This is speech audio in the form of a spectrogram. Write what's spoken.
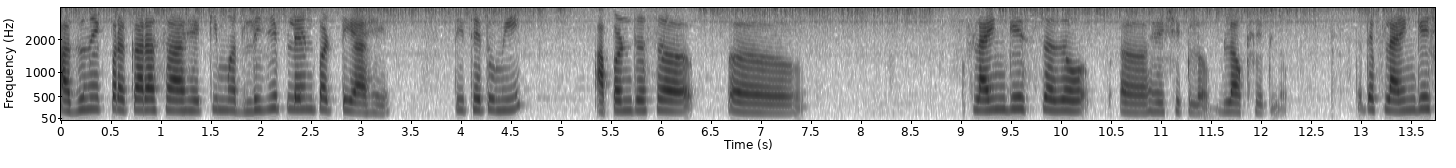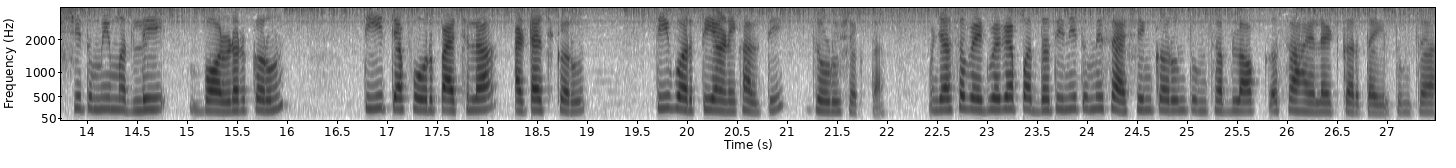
अजून एक प्रकार असा आहे की मधली जी प्लेन पट्टी आहे तिथे तुम्ही आपण जसं फ्लाईंग गिसचा जो हे शिकलो ब्लॉक शिकलो तर ते फ्लाईंग गिसची तुम्ही मधली बॉर्डर करून ती त्या फोर पॅचला अटॅच करून ती वरती आणि खालती जोडू शकता. म्हणजे असं वेगवेगळ्या पद्धतीने तुम्ही सॅशिंग करून तुमचा ब्लॉक कसं हायलाईट करता येईल तुमचा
